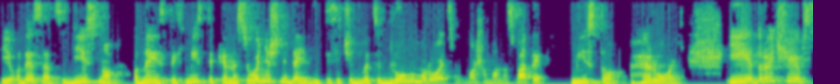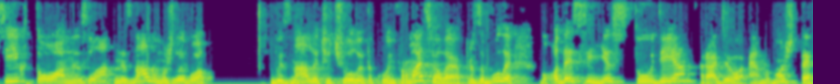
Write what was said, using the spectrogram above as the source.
І Одеса це дійсно одне із тих міст, яке на сьогоднішній день, у 2022 році, ми можемо назвати місто герой. І до речі, всі, хто не зла не знали, можливо. Ви знали чи чули таку інформацію, але призабули в Одесі є студія Радіо М. Ви можете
